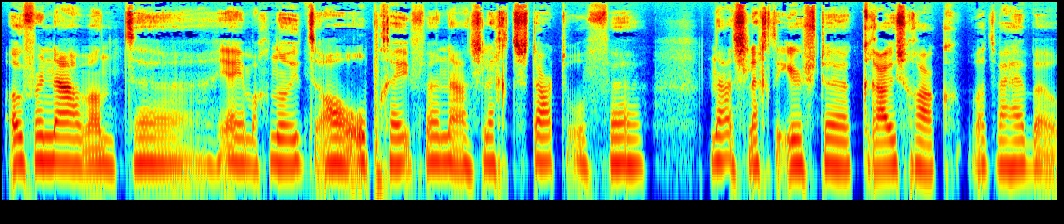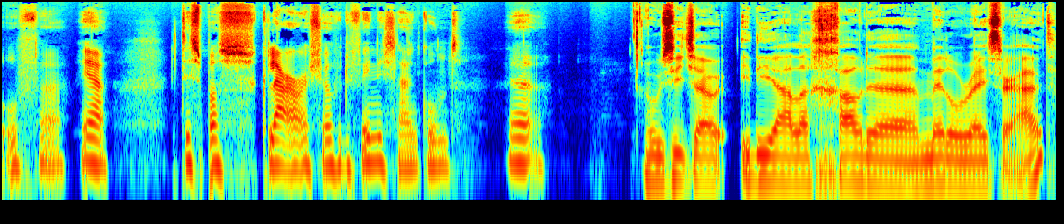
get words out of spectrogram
over na. Want eh, ja, je mag nooit al opgeven na een slechte start of na een slechte eerste kruisrak wat we hebben. Of ja, het is pas klaar als je over de finishlijn komt. Ja. Hoe ziet jouw ideale gouden medal race eruit?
